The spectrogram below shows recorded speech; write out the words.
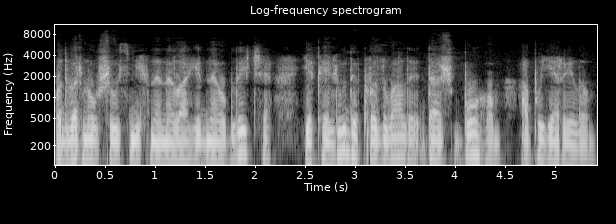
одвернувши усміхнене лагідне обличчя, яке люди прозвали Дажбогом або Ярилом.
